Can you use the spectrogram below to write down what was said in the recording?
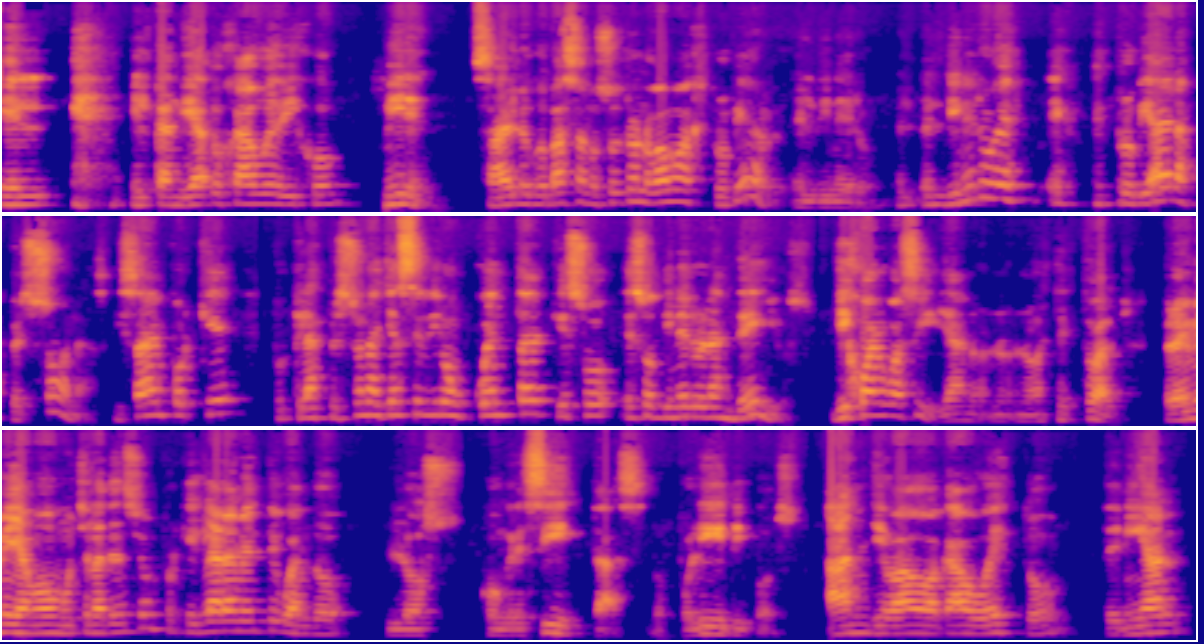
El, candidato Jaue dijo, miren, ¿sabes lo que pasa? Nosotros no vamos a expropiar el dinero. El, dinero es, es, propiedad de las personas. ¿Y saben por qué? porque las personas ya se dieron cuenta que eso, esos dineros eran de ellos. Dijo algo así, ya no, no, no es textual, pero a mí me llamó mucho la atención porque claramente cuando los congresistas, los políticos han llevado a cabo esto, tenían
